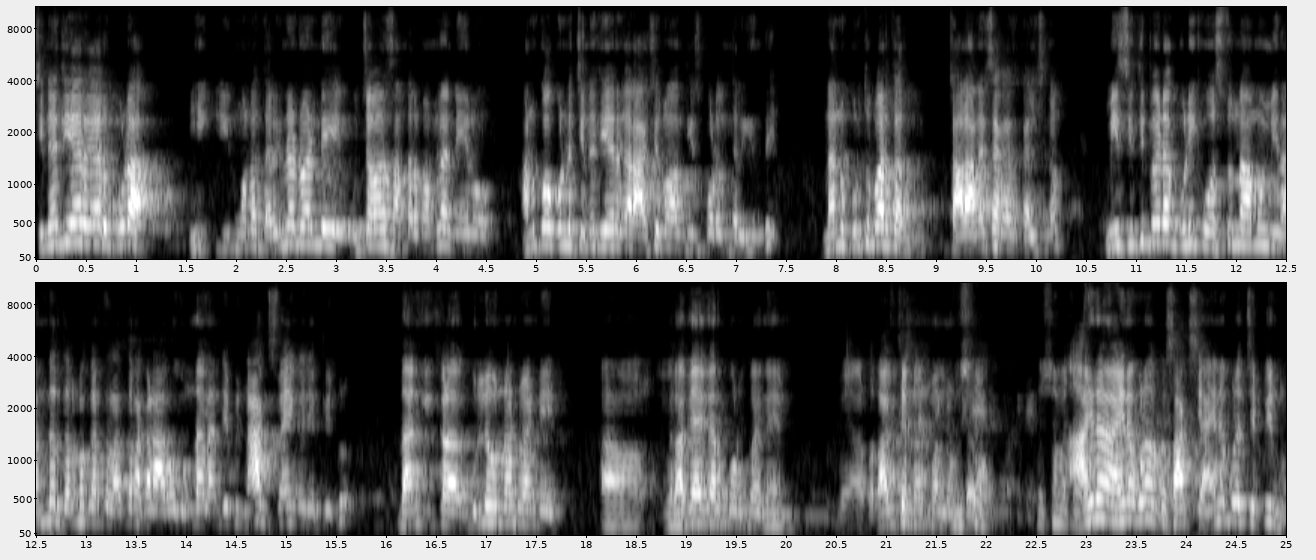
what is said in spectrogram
చిన్నజీఆర్ గారు కూడా ఈ ఈ మొన్న జరిగినటువంటి ఉత్సవాల సందర్భంలో నేను అనుకోకుండా చిన్నజీఆర్ గారు ఆశీర్వాదం తీసుకోవడం జరిగింది. నన్ను గుర్తుపడతారు. చాలా అనసగా కలిసినాం. మీ సిద్దిపేట గుడికి వస్తున్నాము. మీరందరు ధర్మకర్తలు అందరూ అక్కడ ఆ రోజు ఉండాలని చెప్పి నాకు స్వయంగా చెప్పిండ్రు. దానికి ఇక్కడ గుళ్ళో ఉన్నటువంటి రవ్య గారు కొడుకు అనే రావిచంద్రన్ ఉంటారు. ఆయన ఆయన కూడా ఒక సాక్షి ఆయన కూడా చెప్పిండ్రు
